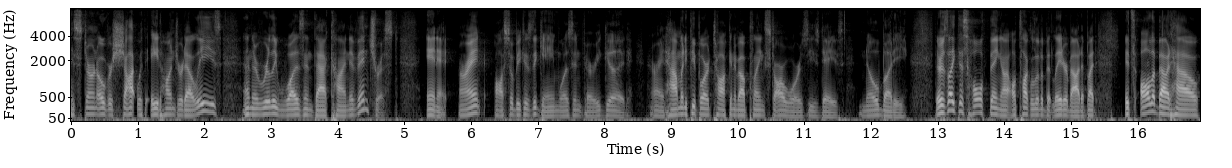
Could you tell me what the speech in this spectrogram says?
His Stern overshot with 800 LEs, and there really wasn't that kind of interest in it. All right. Also because the game wasn't very good. All right, how many people are talking about playing Star Wars these days? Nobody. There's like this whole thing, I'll talk a little bit later about it, but it's all about how,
